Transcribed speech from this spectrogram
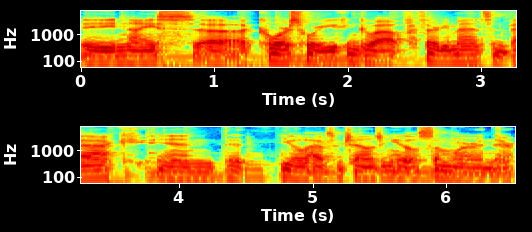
a nice uh, course where you can go out for 30 minutes and back and that you'll have some challenging hills somewhere in there.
